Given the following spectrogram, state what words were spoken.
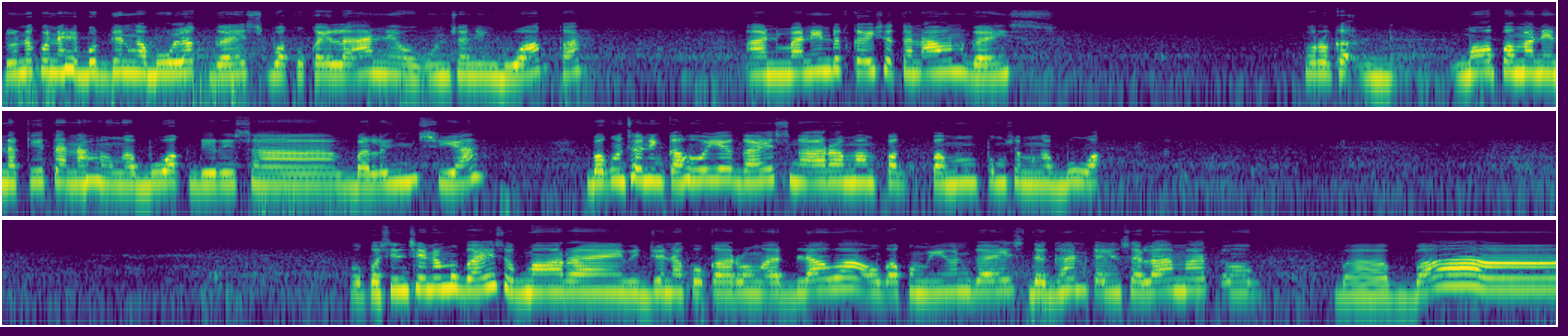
doon ako nahibudgan nga bulak guys. Wa ko kailaan ni ug unsa ning buwaka. Ani manindot kay sa tan-awon guys. Mura ka mao pa man nakita na ho nga buwak diri sa Valencia. Bagon sa ning kahoya guys nga aramang pagpamumpong sa mga buwak. O pasensya na mo guys, ug maaray video na ko karong adlaw ug ako miyon guys, daghan kayong salamat ug bye-bye.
